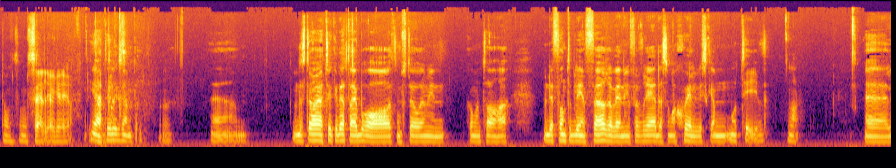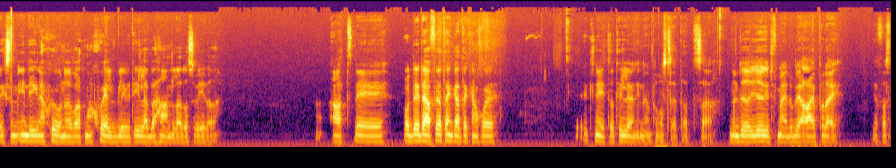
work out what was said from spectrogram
de som säljer grejer. Ja, till exempel. Mm. Ehm, men det står, jag tycker detta är bra, som står i min kommentar här. Men det får inte bli en förevändning för vrede som har själviska motiv. Nej. Eh, liksom indignation över att man själv blivit illa behandlad och så vidare. Att det, och det är därför jag tänker att det kanske knyter till lögnen på något sätt. Att så här, men du har ljugit för mig, då blir jag arg på dig. Ja, fast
